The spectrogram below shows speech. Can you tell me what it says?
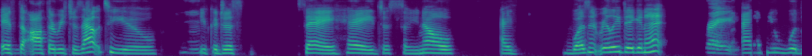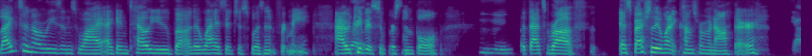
If mm-hmm. the author reaches out to you, mm-hmm. you could just say, hey, just so you know, I wasn't really digging it. Right. And if you would like to know reasons why, I can tell you, but otherwise, it just wasn't for me. I would right. keep it super simple. Mm-hmm. But that's rough, especially when it comes from an author. Yes.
